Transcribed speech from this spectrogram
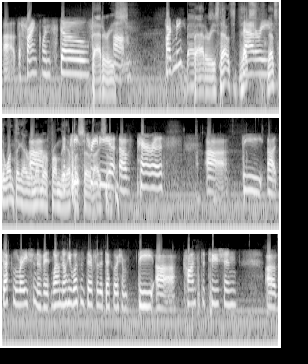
uh, the Franklin stove, Batteries. Um, pardon me. Batteries. That's that's, Batteries. that's the one thing I remember Uh, from the, the episode Peace Treaty of Paris, uh, the uh, Declaration of it. Well, no, he wasn't there for the Declaration. The uh, Constitution of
